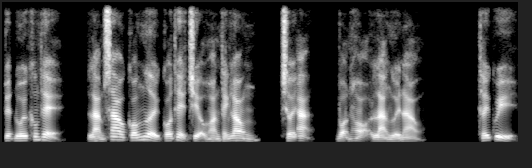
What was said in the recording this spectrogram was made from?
tuyệt đối không thể, làm sao có người có thể triệu hoán Thánh Long, trời ạ bọn họ là người nào thấy quỷ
